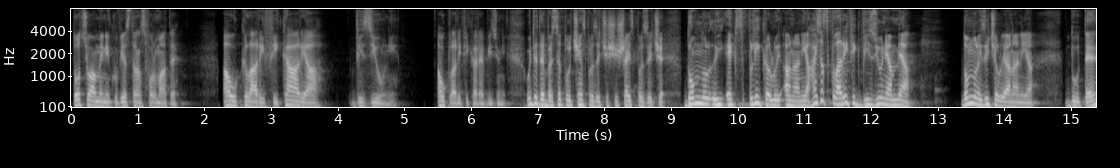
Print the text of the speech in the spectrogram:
toți oamenii cu vieți transformate au clarificarea viziunii. Au clarificarea viziunii. Uite-te versetul 15 și 16. Domnul îi explică lui Anania. Hai să-ți clarific viziunea mea. Domnul îi zice lui Anania, du-te,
